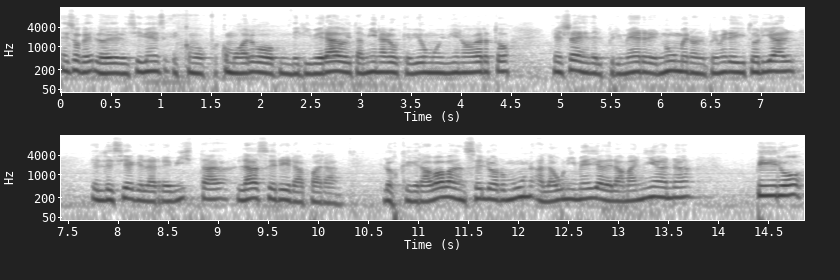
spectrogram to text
eso que lo de bien es, es como, fue como algo deliberado y también algo que vio muy bien Oberto. Él ya desde el primer número, en el primer editorial, él decía que la revista Láser era para los que grababan Sailor Moon a la una y media de la mañana, pero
